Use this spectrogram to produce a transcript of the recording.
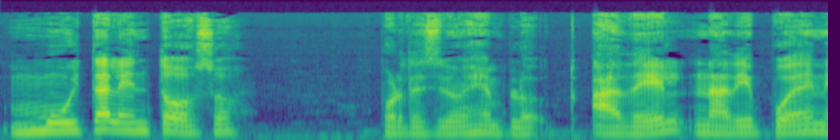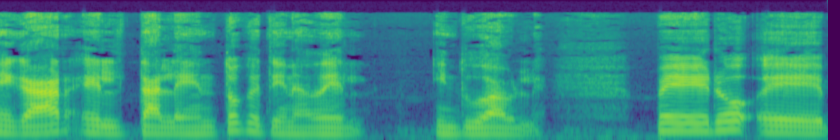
muy talentosos, por decir un ejemplo, Adele, nadie puede negar el talento que tiene Adele, indudable. Pero eh,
